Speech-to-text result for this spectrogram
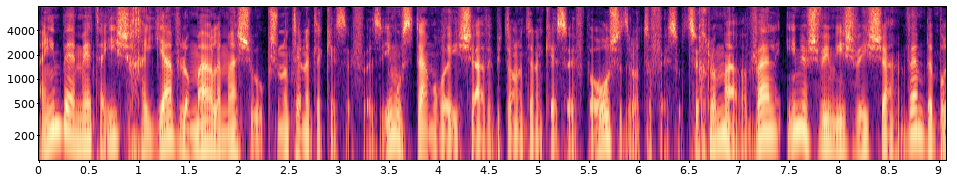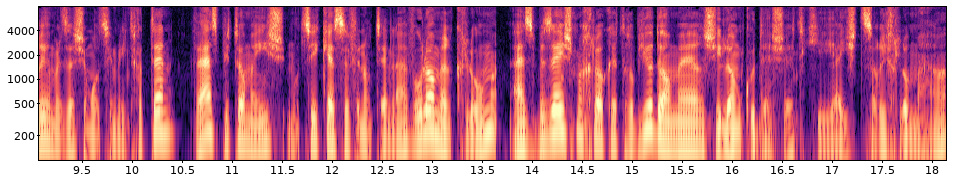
האם באמת האיש חייב לומר לה משהו כשהוא נותן את הכסף? אז אם הוא סתם רואה אישה ופתאום נותן לה כסף, ברור שזה לא תופס, הוא צריך לומר. אבל אם יושבים איש ואישה והם מדברים על זה שהם רוצים להתחתן, ואז פתאום האיש מוציא כסף ונותן לה, והוא לא אומר כלום, אז בזה יש מחלוקת. רבי יהודה אומר שהיא לא מקודשת, כי האיש צריך לומר,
